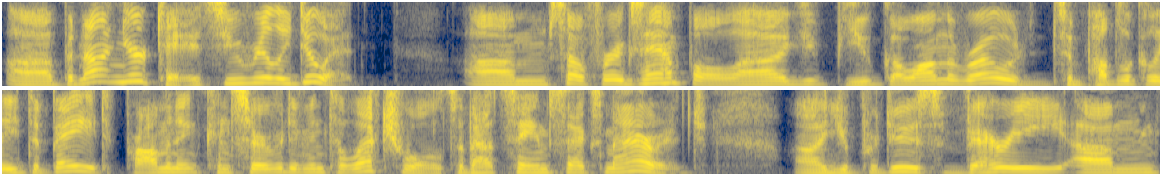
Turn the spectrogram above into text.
but not in your case. You really do it. Um, so, for example, uh, you, you go on the road to publicly debate prominent conservative intellectuals about same sex marriage. Uh, you produce very um,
